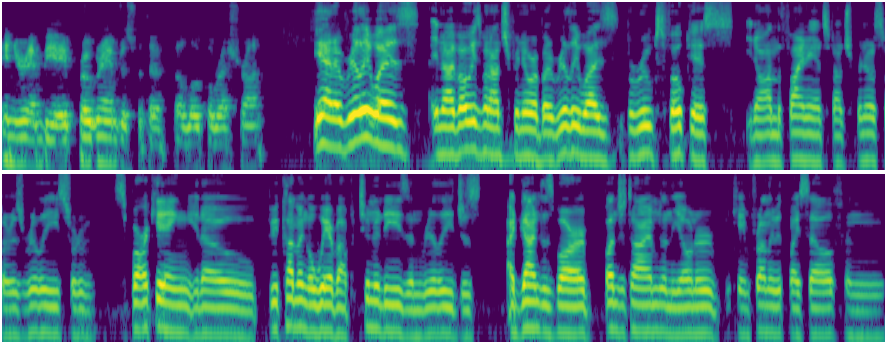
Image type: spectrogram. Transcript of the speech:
in your MBA program, just with a, a local restaurant. Yeah, and it really was, you know, I've always been an entrepreneur, but it really was Baruch's focus, you know, on the finance and entrepreneurial side was really sort of sparking, you know, becoming aware of opportunities and really just I'd gone to this bar a bunch of times, and the owner became friendly with myself, and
